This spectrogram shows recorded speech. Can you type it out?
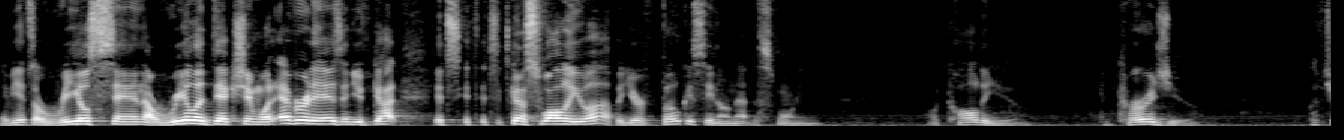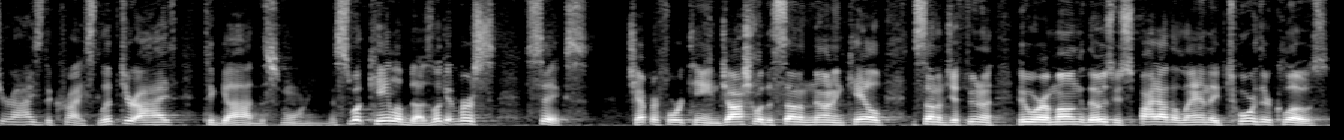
Maybe it's a real sin, a real addiction, whatever it is, and you've got, it's, it's, it's going to swallow you up, and you're focusing on that this morning. I would call to you, I would encourage you. Lift your eyes to Christ. Lift your eyes to God this morning. This is what Caleb does. Look at verse 6. Chapter 14 Joshua the son of Nun and Caleb the son of Jephunneh, who were among those who spied out the land, they tore their clothes.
